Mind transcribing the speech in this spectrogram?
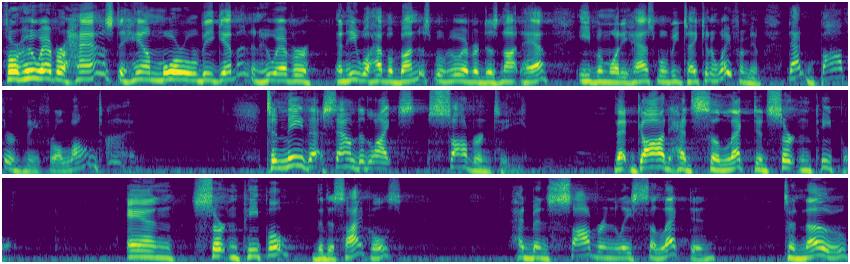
For whoever has, to him more will be given, and whoever and he will have abundance, but whoever does not have, even what he has will be taken away from him. That bothered me for a long time. To me, that sounded like sovereignty, that God had selected certain people, and certain people, the disciples, had been sovereignly selected to know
